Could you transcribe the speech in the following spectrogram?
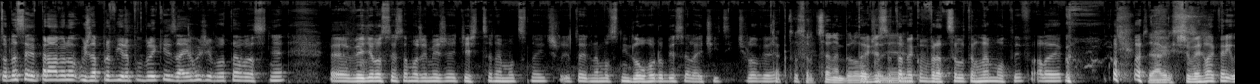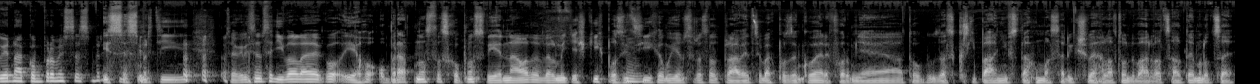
tohle se vyprávělo už za první republiky, za jeho života vlastně. Eh, vědělo se samozřejmě, že je těžce nemocný, že to je nemocný dlouhodobě se léčící člověk. Tak to srdce nebylo Takže úplně... se tam jako vracel tenhle motiv, ale jako to já, když... Švehla, který ujedná kompromis se smrtí. I se smrtí. To když jsem se díval na jako jeho obratnost a schopnost vyjednávat ve velmi těžkých pozicích hmm. a můžeme se dostat právě třeba k pozemkové reformě a to za skřípání vztahu Masaryk Švehla v tom 22. roce,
